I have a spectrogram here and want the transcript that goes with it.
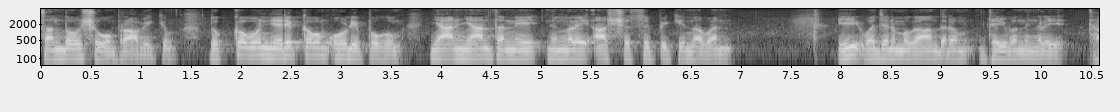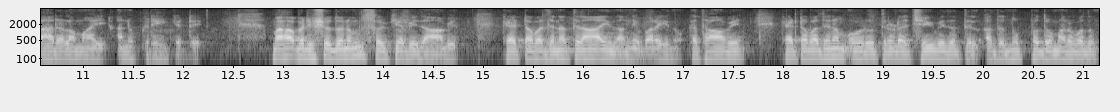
സന്തോഷവും പ്രാപിക്കും. ദുഃഖവും ഞെരുക്കവും ഓടിപ്പോകും. ഞാൻ ഞാൻ തന്നെ നിങ്ങളെ ആശ്വസിപ്പിക്കുന്നവൻ. ഈ വചനമുഖാന്തരം ദൈവം നിങ്ങളെ ധാരാളമായി അനുഗ്രഹിക്കട്ടെ. മഹാപരിശുദ്ധനും സ്വർഗീയപിതാവി കേട്ട വചനത്തിനായി നന്ദി പറയുന്നു. കഥാവി കേട്ട വചനം ഓരോരുത്തരുടെ ജീവിതത്തിൽ അത് മുപ്പതും അറുപതും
